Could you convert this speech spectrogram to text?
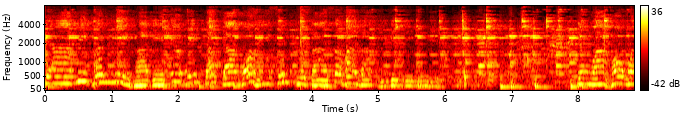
อย่ามีเพิ่นมีขาดีเดียวเองจากจากขอให้สุขคือสาสบายบางดีดีจังว่าขอไว้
